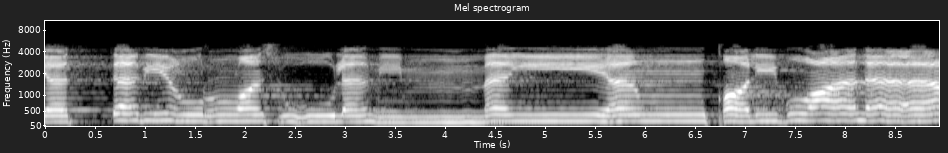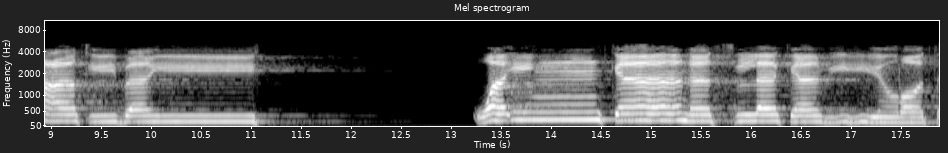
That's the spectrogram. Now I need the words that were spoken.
يتبع الرسول ممن ينقلب على عقبيه. وَإِن كَانَتْ لَكَبِيرَةً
